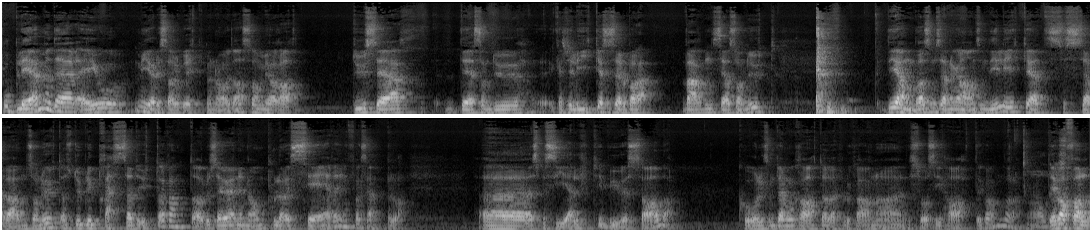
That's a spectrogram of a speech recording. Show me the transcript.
Problemet der er jo mye av disse algoritmene òg, som gjør at du ser det som du kanskje liker, så ser du bare verden ser sånn ut. De andre som ser noe annet som de liker, så ser verden sånn ut. Altså Du blir pressa til ytterkanter. Du ser jo en enorm polarisering, f.eks. Uh, spesielt i USA, da. Hvor liksom demokrater og republikanere så å si hater hverandre. da. Det er i hvert fall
